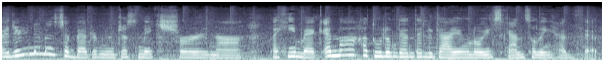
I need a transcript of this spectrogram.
pwede rin naman sa bedroom nyo, just make sure na tahimik and makakatulong din talaga yung noise cancelling headset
